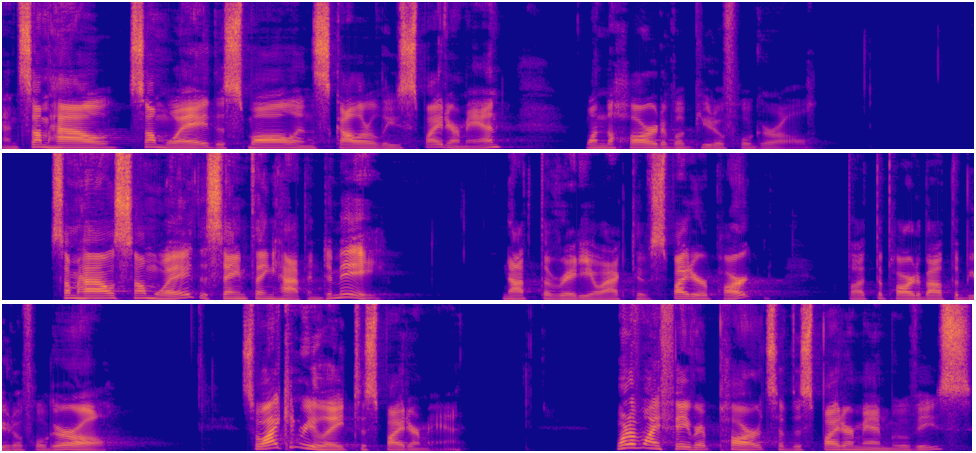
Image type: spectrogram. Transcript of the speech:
And somehow, some way, the small and scholarly Spider Man won the heart of a beautiful girl. Somehow, some way, the same thing happened to me not the radioactive spider part, but the part about the beautiful girl. So I can relate to Spider Man. One of my favorite parts of the Spider Man movies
